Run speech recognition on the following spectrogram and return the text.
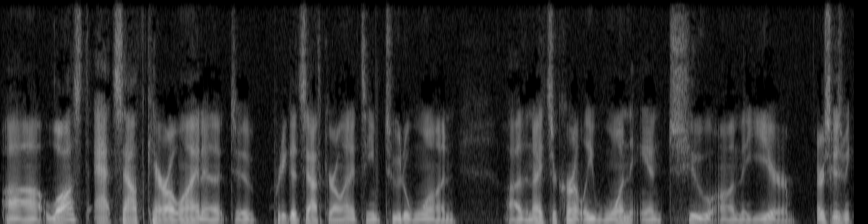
Uh, lost at South Carolina to a pretty good South Carolina team, two to one. Uh, the Knights are currently one and two on the year, or excuse me,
